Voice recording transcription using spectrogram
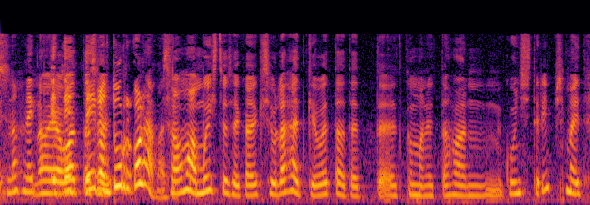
et noh, need no, et neil, neil on turg olemas. sama mõistusega, eks ju, lähedki, võtad, et, et kui ma nüüd tahan kunstiripsmeid,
